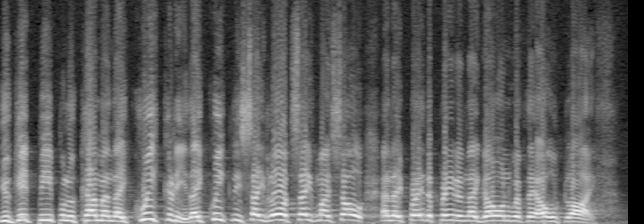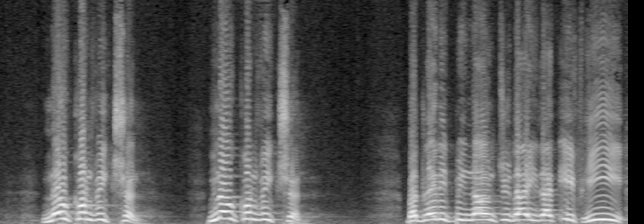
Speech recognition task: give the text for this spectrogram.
you get people who come and they quickly, they quickly say, Lord, save my soul, and they pray the prayer and they go on with their old life. No conviction. No conviction. But let it be known today that if he,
